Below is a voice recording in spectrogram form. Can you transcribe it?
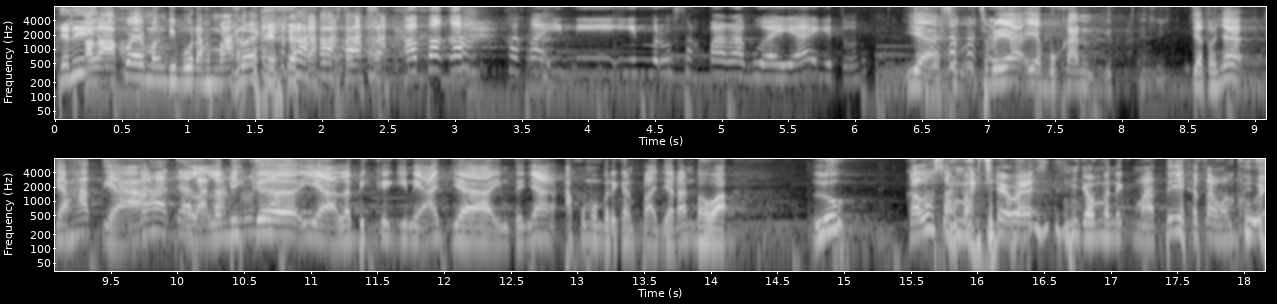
Jadi- kalau aku emang dimurah marah. Apakah kakak ini ingin merusak para buaya gitu? Iya, se- sebenarnya ya bukan jatuhnya jahat ya. Jahat, jahat, lah lebih ke iya, lebih ke gini aja. Intinya aku memberikan pelajaran bahwa lu kalau sama cewek nggak menikmati ya sama gue.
